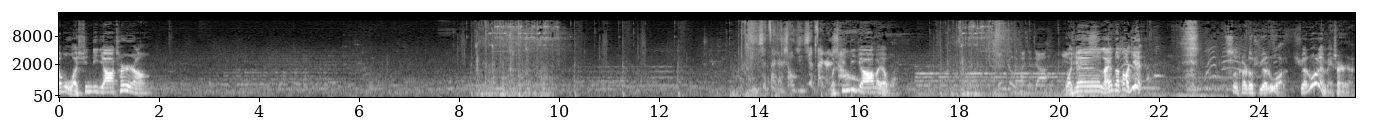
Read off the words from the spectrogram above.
要不我辛迪加刺儿啊？引线在燃烧，引线在燃烧。我辛迪加吧，要不真正的探险家，我先来个大剑。刺客都削弱了，削弱了也没事儿啊，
